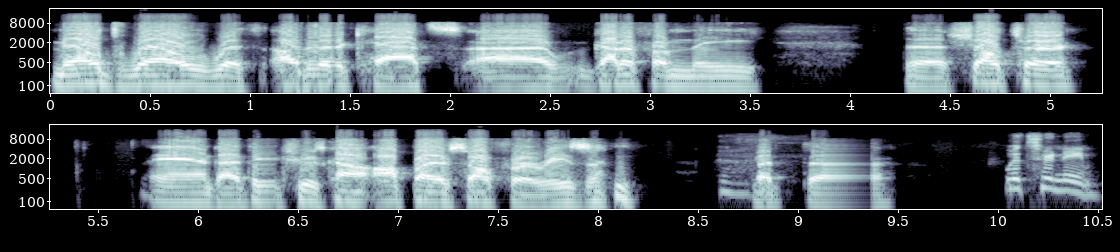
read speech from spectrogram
meld well with other cats. Uh, we got her from the the shelter, and I think she was kind of off by herself for a reason. but uh, What's her name?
